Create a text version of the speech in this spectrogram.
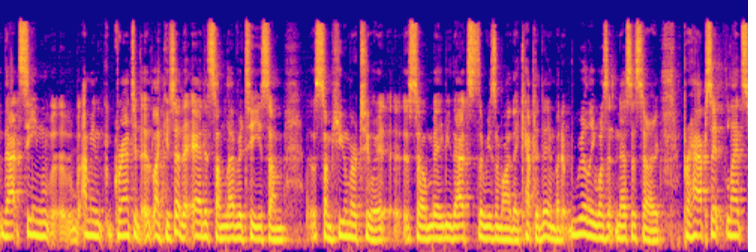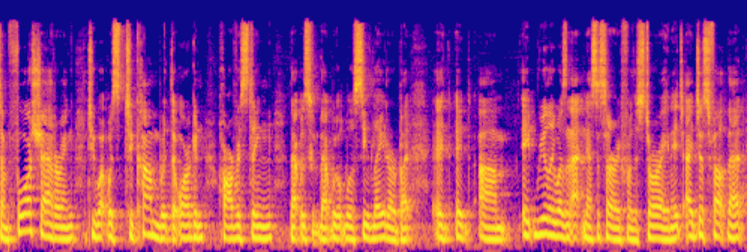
that scene uh, i mean granted uh, like you said it added some levity some some humor to it uh, so maybe that's the reason why they kept it in but it really wasn't necessary. Perhaps it lent some foreshadowing to what was to come with the organ harvesting that was that we'll, we'll see later but it it um it really wasn't that necessary for the story and it, i just felt that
